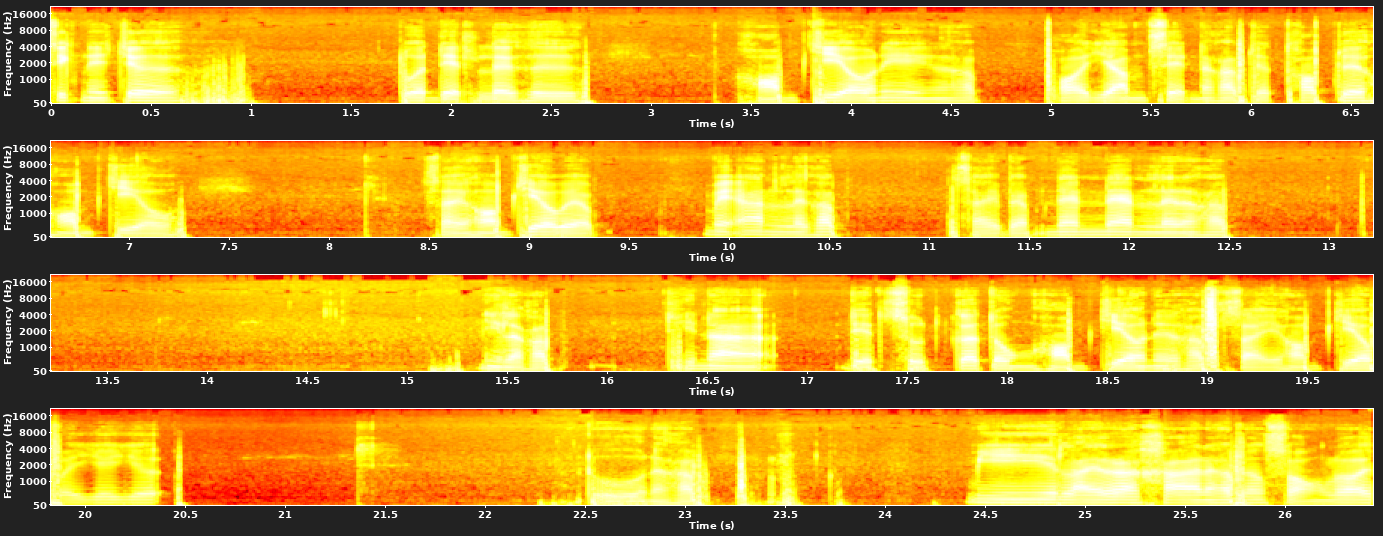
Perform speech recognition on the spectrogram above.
ซิกเนเจอร์ตัวเด็ดเลยคือ หอมเจียวนี่เองนะครับ พอยำเสร็จนะครับ จะท็อปด้วยหอมเจียว ใส่หอมเจียวแบบไม่อั้นเลยครับ ใส่แบบแน่น ๆ เลยนะครับ นี่แหละครับ ที่น่าเด็ดสุดก็ตรงหอมเจียวนี่ครับ ใส่หอมเจียวไปเยอะๆ ดูนะครับ มีหลายราคานะครับ ทั้งสองร้อย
